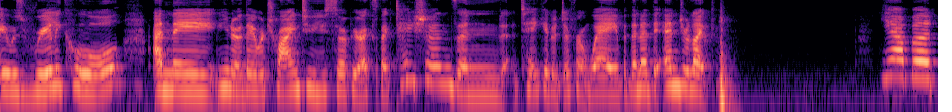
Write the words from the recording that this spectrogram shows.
it was really cool and they you know they were trying to usurp your expectations and take it a different way but then at the end you're like yeah but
